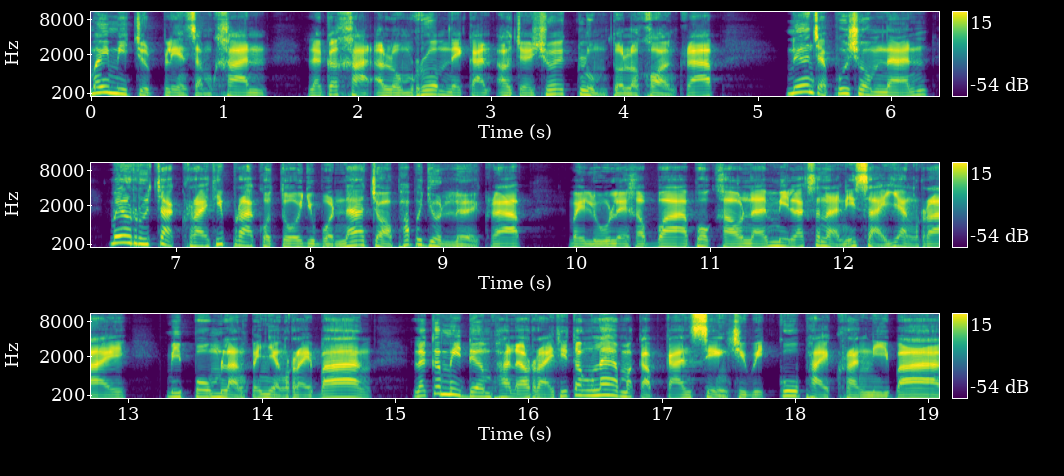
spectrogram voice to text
ไม่มีจุดเปลี่ยนสำคัญ และก็ขาดอารมณ์ร่วมในการเอาใจช่วยกลุ่มตัวละครครับ เนื่องจากผู้ชมนั้นไม่รู้จักใครที่ปรากฏตัวอยู่บนหน้าจอภาพยนตร์เลยครับ ไม่รู้เลยครับว่าพวกเขานั้นมีลักษณะนิสัยอย่างไร มีปมหลังเป็นอย่างไรบ้าง แล้วก็มีเดิมพันอะไรที่ต้องแลกมากับการเสี่ยงชีวิตกู้ภัยครั้งนี้บ้าง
